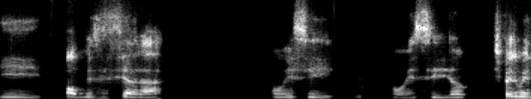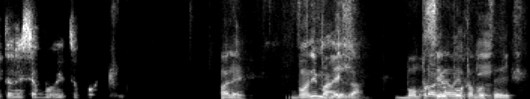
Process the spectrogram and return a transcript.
e Palmeiras e Ceará com esse, com esse experimentando esse hambúrguer de suporte. Olha aí. Bom demais. Beleza. Bom programa aí pra vocês.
